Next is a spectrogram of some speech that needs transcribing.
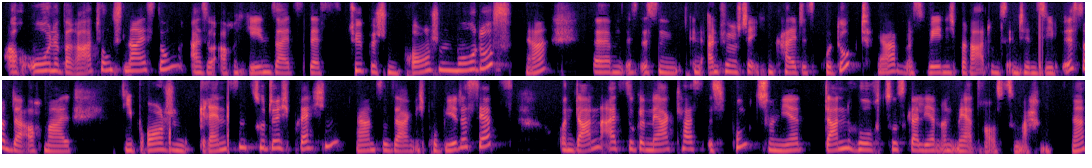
auch ohne Beratungsleistung, also auch jenseits des typischen Branchenmodus, ja. Ähm, es ist ein in Anführungsstrichen kaltes Produkt, ja, was wenig beratungsintensiv ist und da auch mal die Branchengrenzen zu durchbrechen ja, und zu sagen, ich probiere das jetzt. Und dann, als du gemerkt hast, es funktioniert, dann hoch zu skalieren und mehr draus zu machen. Ne?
